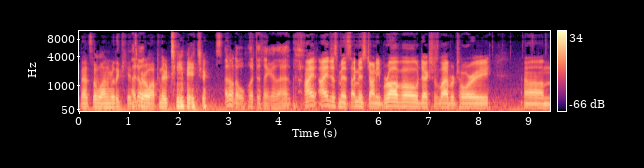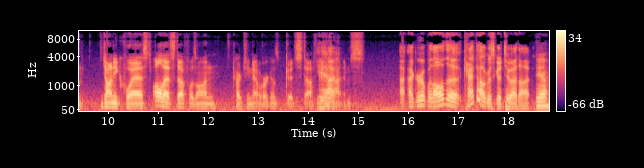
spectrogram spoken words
That's the one where the kids grow up and they're teenagers. I don't know what to think of that. I I just miss I miss Johnny Bravo, Dexter's Laboratory, um, Jonny Quest. All that stuff was on Cartoon Network. It was good stuff. Yeah. Good times. I, I grew up with all the CatDog was good too. I thought Yeah.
